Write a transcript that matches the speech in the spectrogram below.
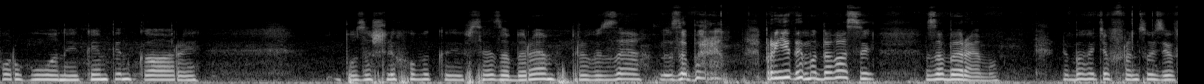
Фургони, кемпінг-кари, позашляховики, все заберемо, привезе, заберемо. Приїдемо до вас і заберемо. Для багатьох французів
